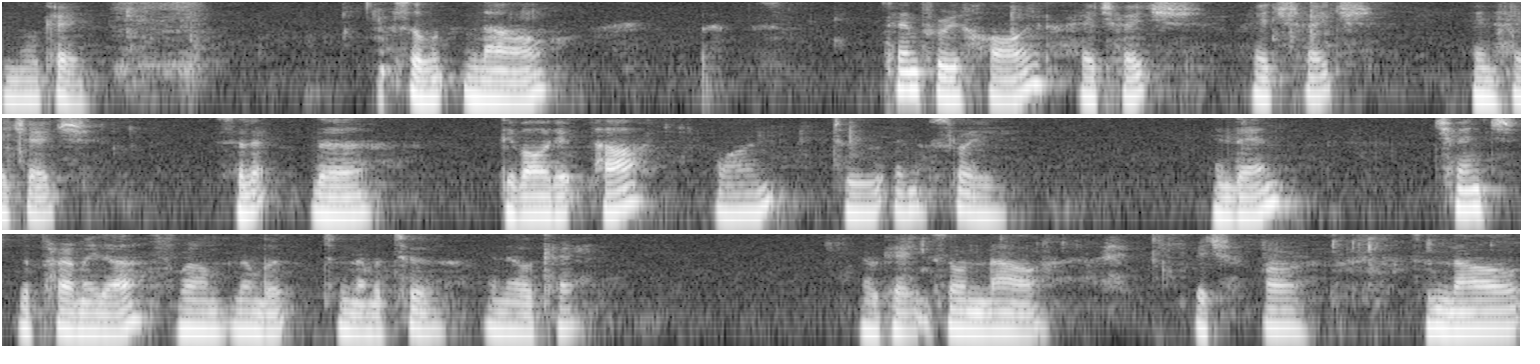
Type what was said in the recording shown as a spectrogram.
and okay. So now temporary height HH HH and HH select the divided path 1 2 and 3 and then change the parameter from number to number 2 and OK okay so now HR so now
